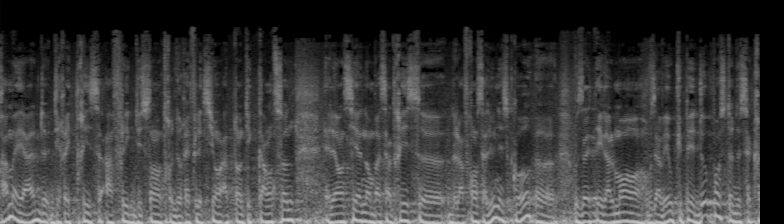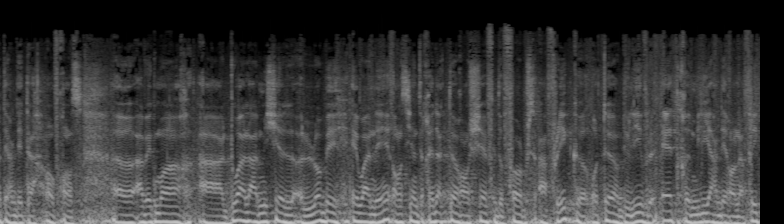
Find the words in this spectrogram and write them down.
Ramayad, directrice Afrique du Centre de réflexion Atlantic Council. Elle est ancienne ambassadrice de la France à l'UNESCO. Vous êtes également, vous avez occupé deux postes de secrétaire d'État en France. avec moi à Douala, Michel Lobé-Ewane, ancien rédacteur en chef de Forbes Afrique, auteur du livre Être milliardaire en Afrique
